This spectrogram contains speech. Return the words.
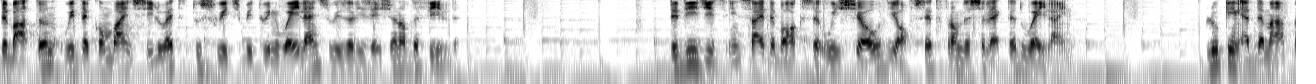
the button with the combined silhouette to switch between waylines visualization of the field. The digits inside the box will show the offset from the selected wayline. Looking at the map,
